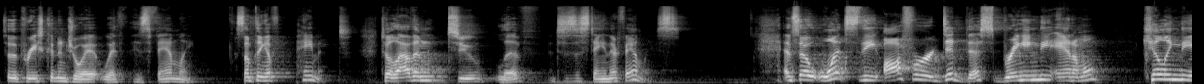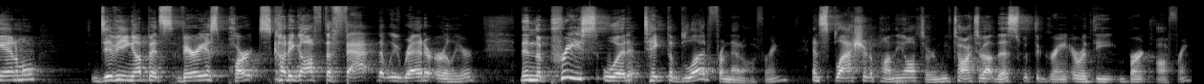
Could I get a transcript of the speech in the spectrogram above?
so the priest could enjoy it with his family. Something of payment to allow them to live and to sustain their families. And so once the offerer did this, bringing the animal, killing the animal, divvying up its various parts, cutting off the fat that we read earlier, then the priest would take the blood from that offering and splash it upon the altar. And we've talked about this with the grain or with the burnt offering.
